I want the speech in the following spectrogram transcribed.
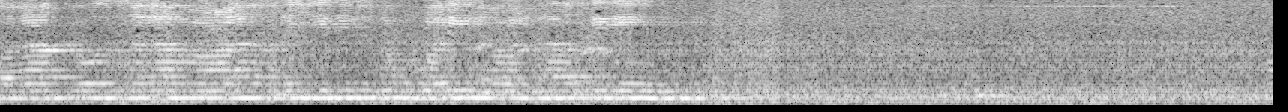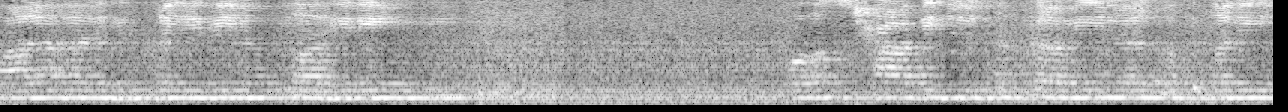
والصلاة والسلام على سيد الأولين والآخرين. وعلى آله الطيبين الطاهرين. وأصحابه الأكرمين الأفضلين.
